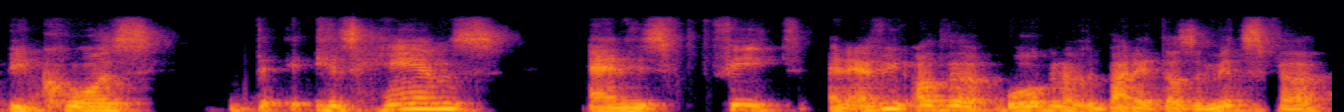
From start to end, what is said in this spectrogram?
because the, his hands and his feet and every other organ of the body that does a mitzvah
